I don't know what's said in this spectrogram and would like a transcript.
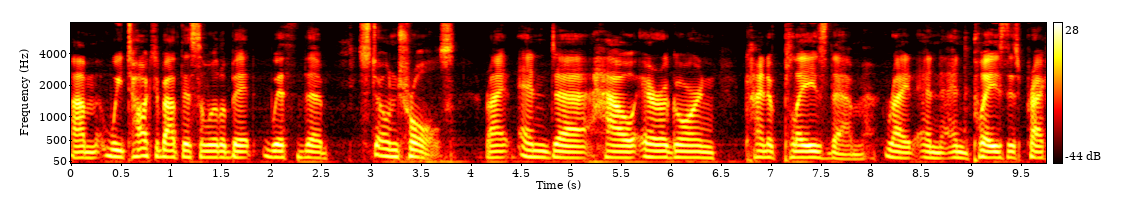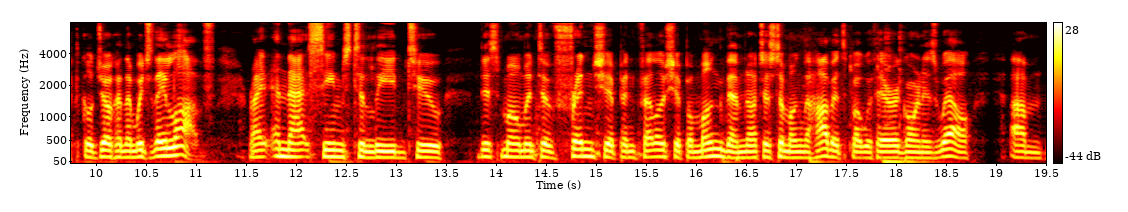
Um, we talked about this a little bit with the stone trolls, right? And uh, how Aragorn kind of plays them, right? And and plays this practical joke on them, which they love, right? And that seems to lead to this moment of friendship and fellowship among them, not just among the hobbits, but with Aragorn as well, um,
